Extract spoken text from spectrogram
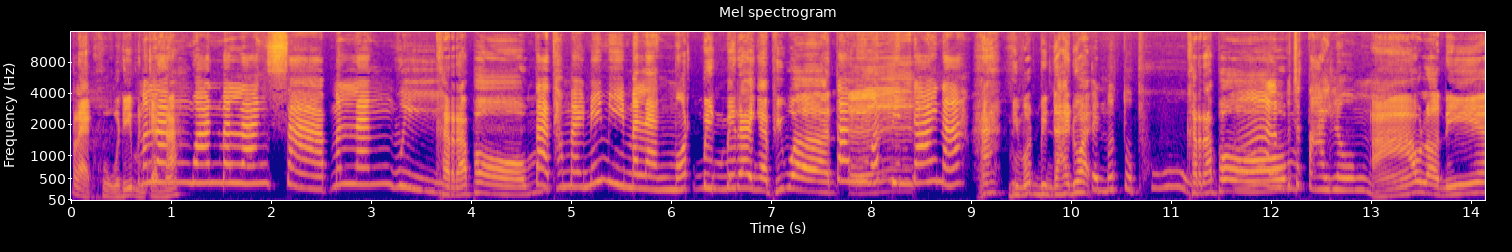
แปลกหูดีเหมือแมนกันลงนะวันแมลงสาบแมลงหวีครับผมแต่ทำไมไม่มีแมลงมดบินไม่ได้ไงพี่วานแต่มีมดบินได้นะฮะมีมดบินได้ด้วย เป็นมดตัวผู้ครับผเออแล้วมมันก็จะตายลงอ้าวเหรอเนี่ย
